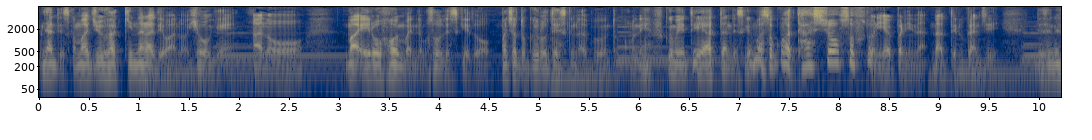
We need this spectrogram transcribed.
何ですか、まあ、18禁ならではの表現、あの、まあ、エロ方面でもそうですけど、まあ、ちょっとグロテスクな部分とかもね、含めてあったんですけど、まあ、そこは多少ソフトにやっぱりなってる感じですね、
